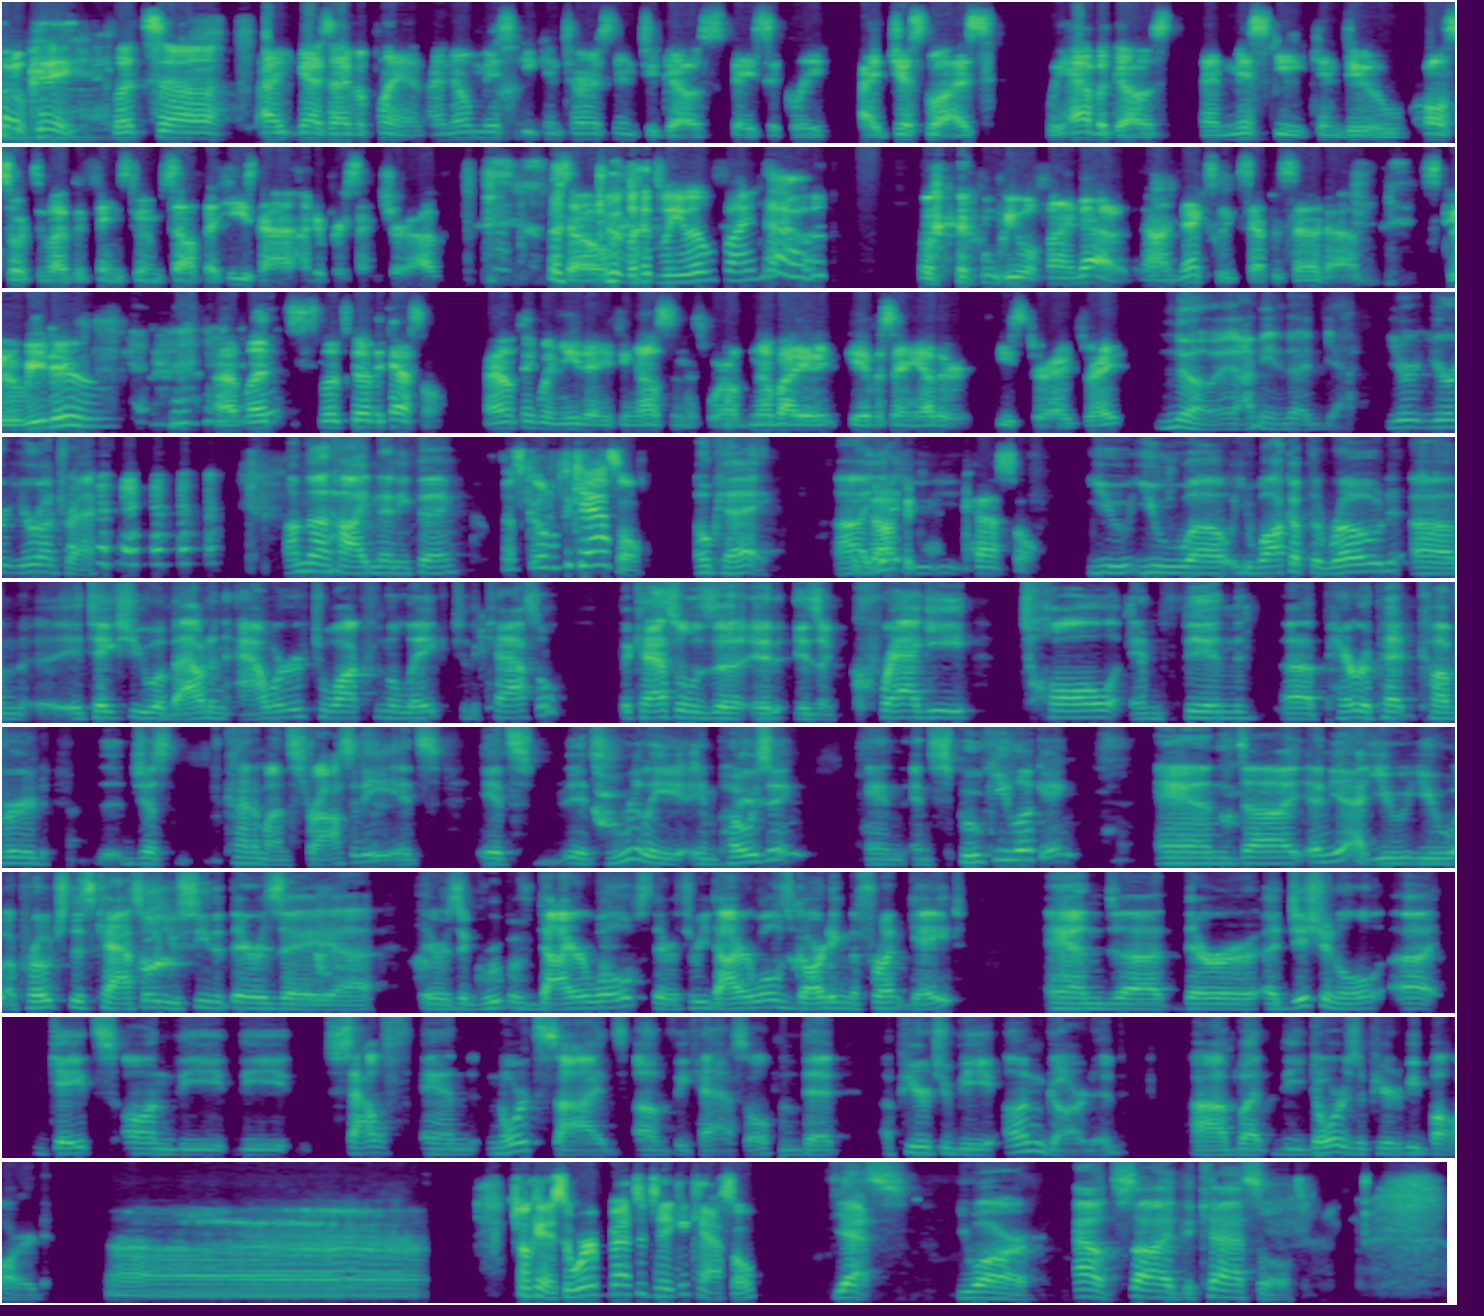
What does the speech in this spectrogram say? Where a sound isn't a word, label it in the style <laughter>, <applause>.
Okay, let's uh I guys, I have a plan. I know Misky can turn us into ghosts, basically. I just was. We have a ghost, and Misky can do all sorts of other things to himself that he's not 100% sure of. <laughs> So but we will find out. <laughs> we will find out on next week's episode of Scooby Doo. Uh, <laughs> let's let's go to the castle. I don't think we need anything else in this world. Nobody gave us any other Easter eggs, right? No, I mean, uh, yeah, you're you're you're on track. <laughs> I'm not hiding anything. Let's go to the castle. Okay. Uh, The yeah, Gothic y- castle. you you uh, you walk up the road. Um, it takes you about an hour to walk from the lake to the castle. The castle is a it is a craggy, tall and thin, uh, parapet covered, just kind of monstrosity. It's it's it's really imposing and and spooky looking. And uh, and yeah, you you approach this castle. You see that there is a uh, there is a group of dire wolves. There are three dire wolves guarding the front gate and uh, there are additional uh, gates on the the south and north sides of the castle that appear to be unguarded, uh, but the doors appear to be barred. Uh, Okay, so we're about to take a castle. Yes, you are outside the castle.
